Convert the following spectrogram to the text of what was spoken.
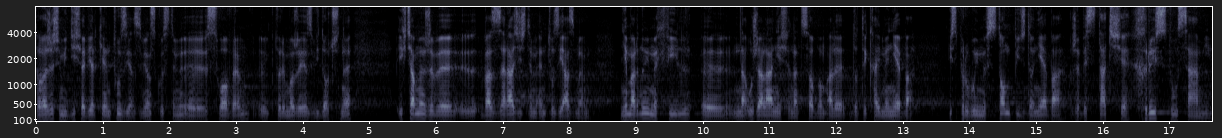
Towarzyszy mi dzisiaj wielki entuzjazm w związku z tym e, słowem, e, który może jest widoczny i chciałbym, żeby e, Was zarazić tym entuzjazmem. Nie marnujmy chwil na użalanie się nad sobą, ale dotykajmy nieba i spróbujmy wstąpić do nieba, żeby stać się Chrystusami.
